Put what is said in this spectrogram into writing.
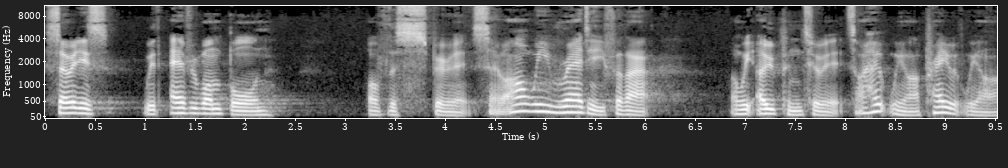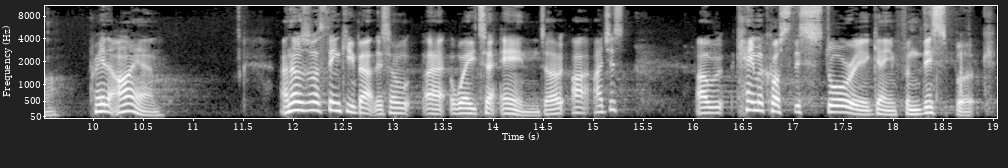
So it is with everyone born of the Spirit. So are we ready for that? Are we open to it? I hope we are. Pray that we are. Pray that I am. And as I was thinking about this, a way to end, I, I just I came across this story again from this book.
